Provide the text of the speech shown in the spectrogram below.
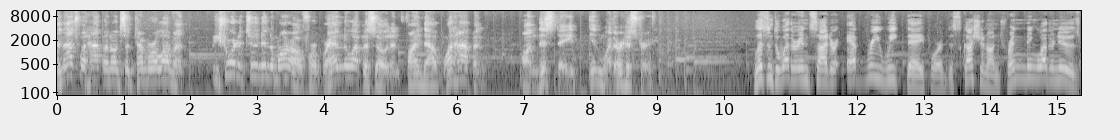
And that's what happened on September 11th. Be sure to tune in tomorrow for a brand new episode and find out what happened on this date in weather history. Listen to Weather Insider every weekday for a discussion on trending weather news.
